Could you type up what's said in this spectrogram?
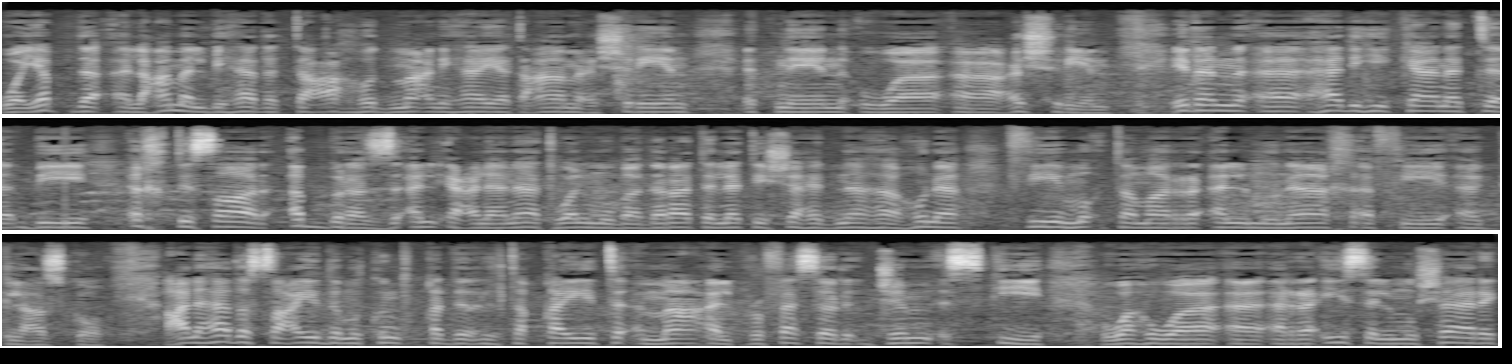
ويبدأ العمل بهذا التعهد مع نهاية عام 2022 إذا آه، هذه كانت باختصار أبرز الإعلانات والمبادرات التي شهدناها هنا في مؤتمر المناخ في غلاسكو على هذا الصعيد كنت قد التقيت مع البروفيسور جيم سكي وهو آه، الرئيس المشارك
